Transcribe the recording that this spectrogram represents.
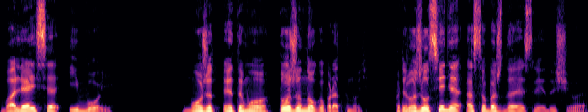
Валяйся и вой. «Может, этому тоже ногу проткнуть?» — предложил Сеня, освобождая следующего.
